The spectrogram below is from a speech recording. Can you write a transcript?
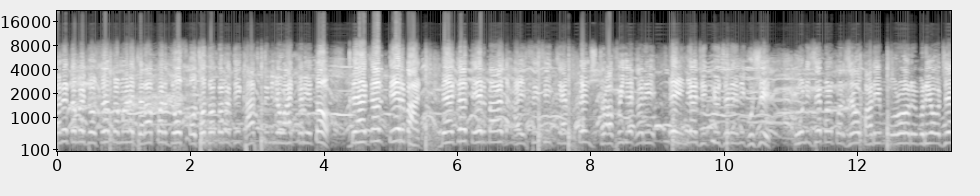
અને તમે જોશો પ્રમાણે જરા પણ જોશ ઓછો થતો નથી. ખાસ કરીને જો વાત કરીએ તો બે બાદ બે બાદ આઈસીસી ચેમ્પિયન્સ ટ્રોફી જે કરી એ ઇન્ડિયા જીત્યું છે એની ખુશી પોલીસે પણ પરસેવો પાડી રહ્યો છે.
